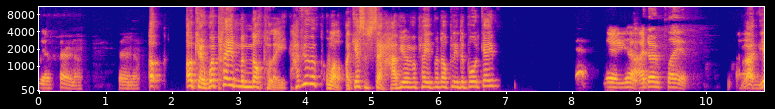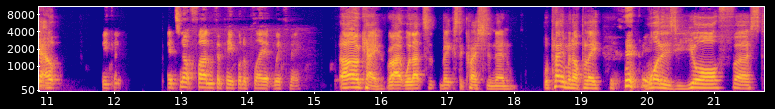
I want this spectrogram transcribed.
Yeah, fair enough. Fair enough. Okay, we're playing Monopoly. Have you ever? Well, I guess I should say, have you ever played Monopoly, the board game? Yeah, yeah. I don't play it. Right, Um, yeah. because it's not fun for people to play it with me. Okay, right. Well, that makes the question then. We're playing Monopoly. what is your first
